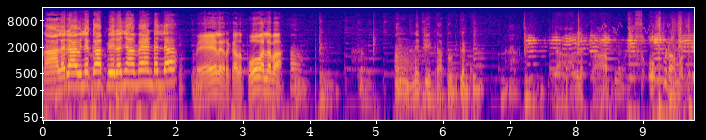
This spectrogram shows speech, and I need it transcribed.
നാളെ രാവിലെ കാപ്പി ഞാൻ വേണ്ടല്ല? വേല ഇറക്കാതെ പോവല്ലവാ അങ്ങനെ ഇപ്പൊ ഈ കാപ്പി കുടിക്കണ്ട. രാവിലെ കാപ്പി കൊണ്ട് സോപ്പിടാൻ വന്നിരിക്കുന്നു.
